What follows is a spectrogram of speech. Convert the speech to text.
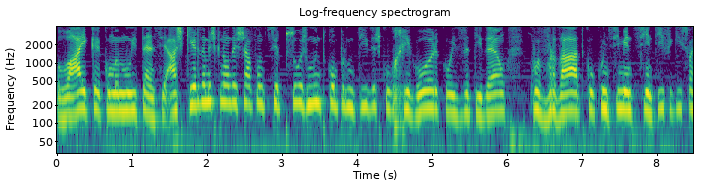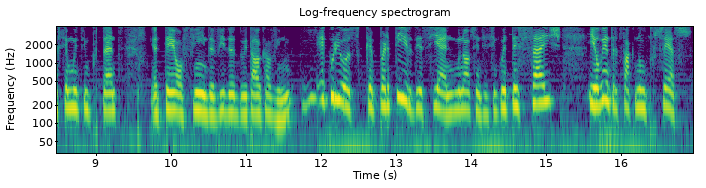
laica, com uma militância à esquerda, mas que não deixavam de ser pessoas muito comprometidas comprometidas com o rigor, com a exatidão, com a verdade, com o conhecimento científico. Isso vai ser muito importante até ao fim da vida do Italo Calvino. E é curioso que a partir desse ano, 1956, ele entra de facto num processo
